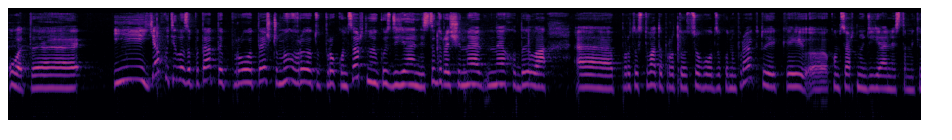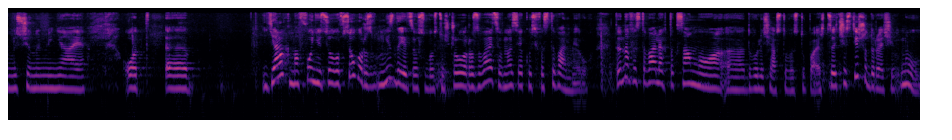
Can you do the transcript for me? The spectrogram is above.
От, е, і я хотіла запитати про те, що ми говорили тут про концертну якусь діяльність. Ти, до речі, не, не ходила е, протестувати проти цього от законопроекту, який е, концертну діяльність там якимось чином міняє. От, е, як на фоні цього всього мені здається особисто, що розвивається в нас якось фестивальний рух. Ти на фестивалях так само е, доволі часто виступаєш. Це частіше, до речі, ну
